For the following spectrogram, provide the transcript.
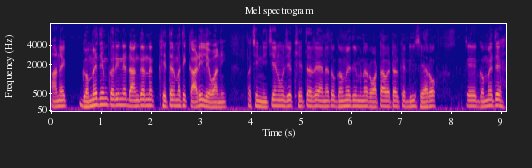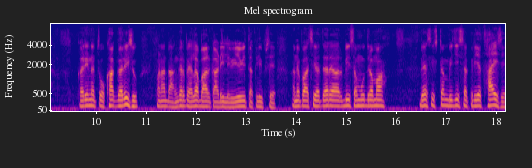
આને ગમે તેમ કરીને ડાંગરને ખેતરમાંથી કાઢી લેવાની. પછી નીચેનું જે ખેતર રહે એને તો ગમે તેમ એને રોટાવેટર કે ડીશ હેરો કે ગમે તે કરીને ચોખ્ખા કરીશું પણ આ ડાંગર પહેલાં બહાર કાઢી લેવી, એવી તકલીફ છે. અને પાછી અત્યારે અરબી સમુદ્રમાં બે સિસ્ટમ બીજી સક્રિય થાય છે.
